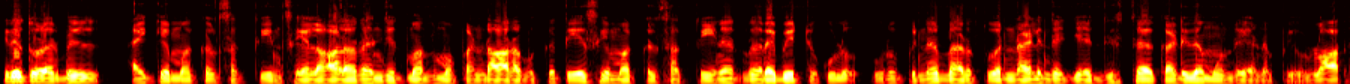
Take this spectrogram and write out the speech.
இது தொடர்பில் ஐக்கிய மக்கள் சக்தியின் செயலாளர் ரஞ்சித் மதும பண்டாராவுக்கு தேசிய மக்கள் சக்தியினர் நிறைவேற்று குழு உறுப்பினர் மருத்துவர் நலிந்த ஜெயதிஷ்ட கடிதம் ஒன்றை அனுப்பியுள்ளார்.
